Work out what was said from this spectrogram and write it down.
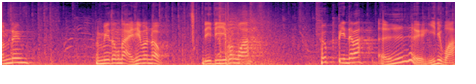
แป๊บนึง มันมีตรงไหนที่มันแบบดีๆบ้างวะฮึบปีนได้ปะเอออย่างนี้ดีวะ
